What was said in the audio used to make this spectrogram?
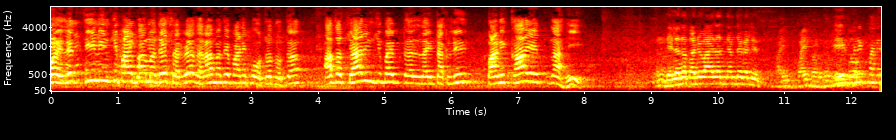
पहिले तीन इंची पाईपामध्ये सर्व घरामध्ये पाणी पोहोचत होतं. आता चार इंची पाईप लाईन टाकली पाणी का येत नाही? दिल्याचं पाणी वाया जात नाही आमच्या गल्लीत. एक मिनिट पाणी.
